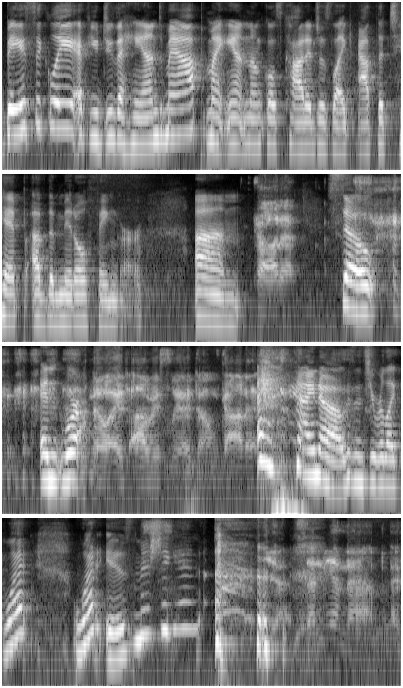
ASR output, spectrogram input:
basically if you do the hand map, my aunt and uncle's cottage is like at the tip of the middle finger. Um Got it. so and we're no, I obviously I don't got it. I know, since you were like, "What what is Michigan?" yeah, send me a map. I,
